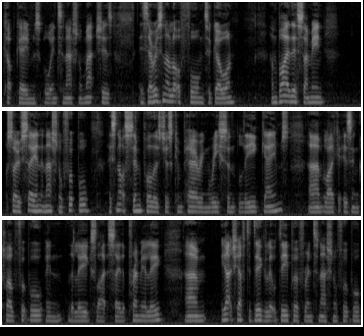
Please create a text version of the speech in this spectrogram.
cup games or international matches is there isn't a lot of form to go on, and by this I mean so say international football it's not as simple as just comparing recent league games um, like it is in club football in the leagues like say the premier league. Um, you actually have to dig a little deeper for international football.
